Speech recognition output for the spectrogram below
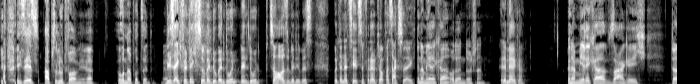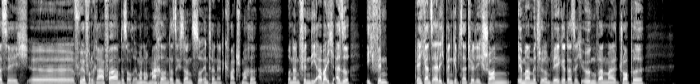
ich, ich sehe es absolut vor mir, ja. 100 Prozent. Ja. Wie ist eigentlich für dich so? Wenn du, wenn du, wenn du zu Hause bei dir bist und dann erzählst du von deinem Job, was sagst du eigentlich? In Amerika oder in Deutschland? In Amerika. In Amerika sage ich, dass ich äh, früher Fotograf war und das auch immer noch mache und dass ich sonst so Internetquatsch mache. Und dann finden die, aber ich, also ich finde, wenn ich ganz ehrlich bin, gibt's natürlich schon immer Mittel und Wege, dass ich irgendwann mal droppe,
